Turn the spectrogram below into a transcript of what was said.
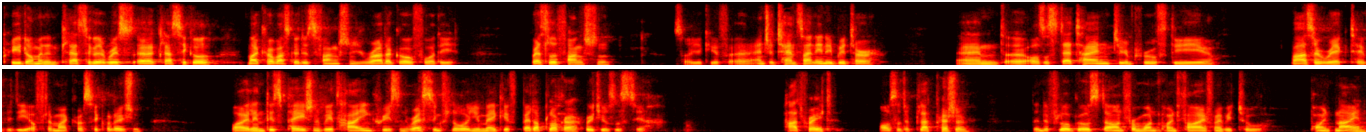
predominant classical risk, uh, classical microvascular dysfunction, you rather go for the vessel function. So you give uh, angiotensin inhibitor and uh, also statin to improve the vasoreactivity of the microcirculation. While in this patient with high increase in resting flow, you may give beta blocker, reduces the heart rate, also the blood pressure. Then the flow goes down from 1.5 maybe to 0.9,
